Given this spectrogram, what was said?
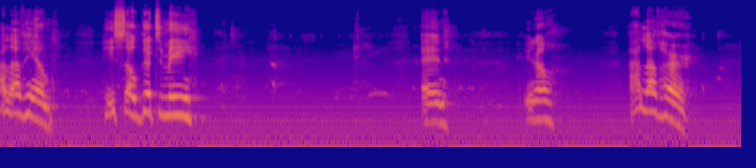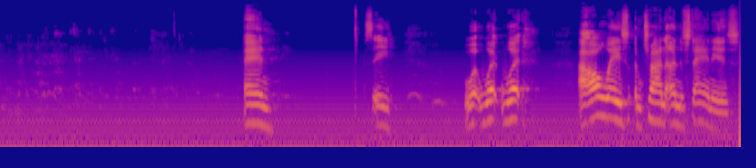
I love him. He's so good to me. And, you know, I love her. And see, what what what I always am trying to understand is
